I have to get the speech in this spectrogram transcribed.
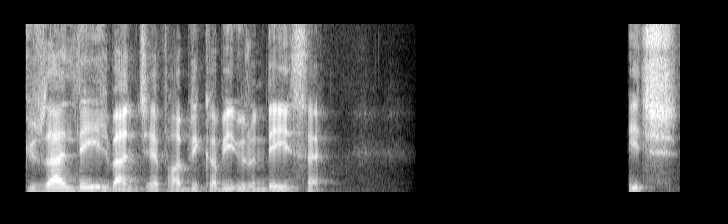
güzel değil bence. Fabrika bir ürün değilse. Hiç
